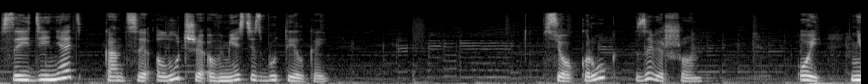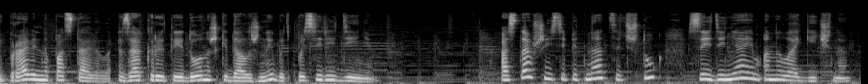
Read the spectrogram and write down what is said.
Соединять концы лучше вместе с бутылкой. Все, круг завершен. Ой, неправильно поставила. Закрытые донышки должны быть посередине. Оставшиеся 15 штук соединяем аналогично –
